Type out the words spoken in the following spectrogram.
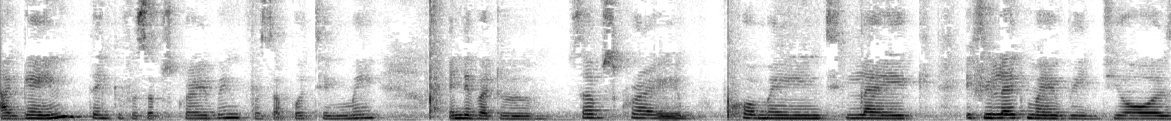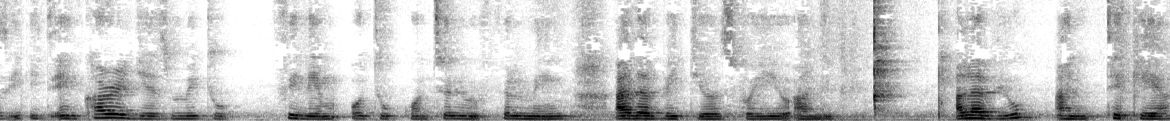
Again thank you for subscribing for supporting me. Endeavor to subscribe comment like. If you like my videos it, it encourages me to film or to continue filming other videos for you. And i love you and take care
